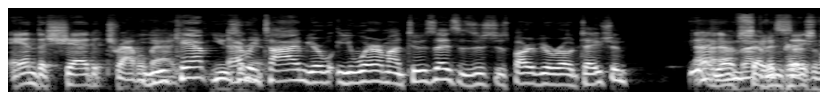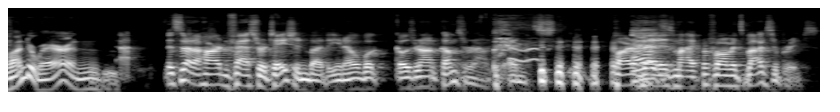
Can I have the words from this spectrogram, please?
and the shed travel bag. You can't using every it. time you you wear them on Tuesdays. Is this just part of your rotation? Yeah, You I'm have not seven gonna pairs say- of underwear, and It's not a hard and fast rotation, but you know what goes around comes around, and part of that As- is my performance boxer briefs.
